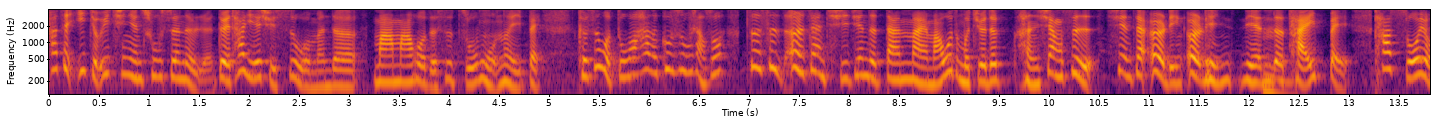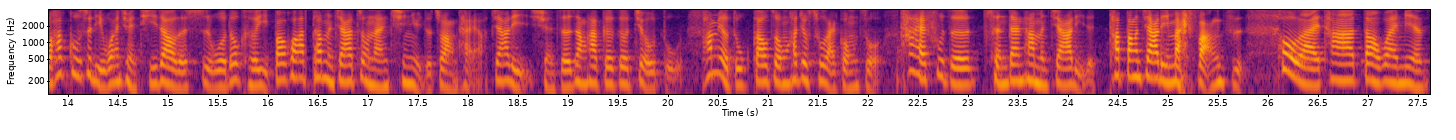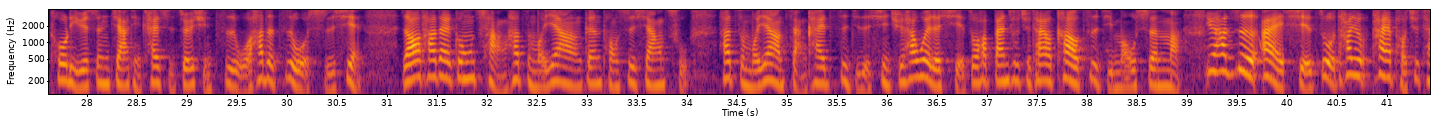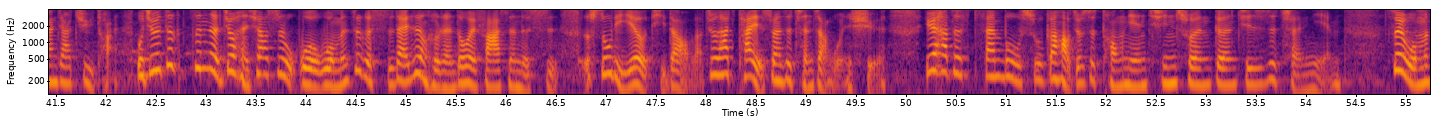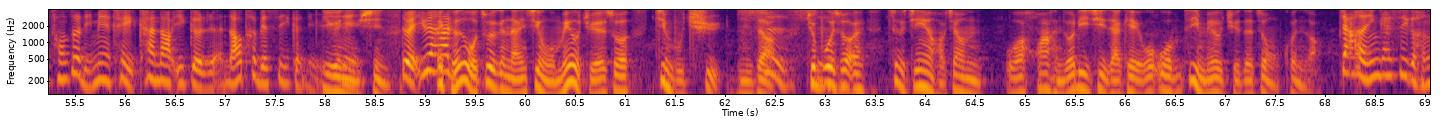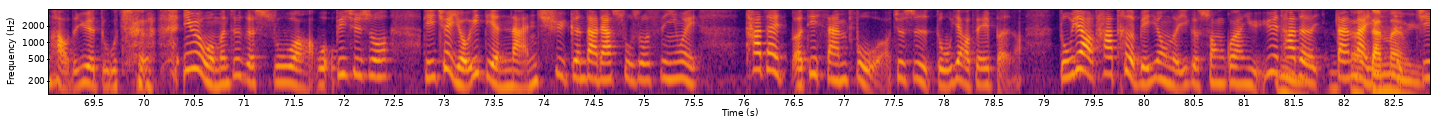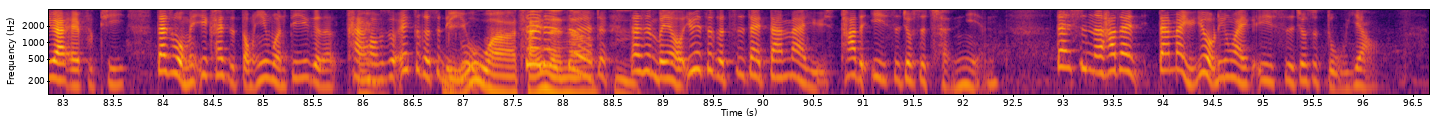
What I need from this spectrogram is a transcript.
他是一九一七年出生的人，对，他也许是我们的妈妈或者是祖母那一辈。可是我读完他的故事，我想说，这是二战期间的丹麦吗？我怎么觉得很像是现在二零二零年的台北？他所有他故事里完全提到的事，我都可以，包括他们家重男轻女的状态啊，家里选择让他哥哥就读，他没有读高中，他就出来工作，他还负责承担他们家里的，他帮家里买房子。后来他到外面脱离原生家庭，开始追寻自我，他的。自我实现，然后他在工厂，他怎么样跟同事相处？他怎么样展开自己的兴趣？他为了写作，他搬出去，他要靠自己谋生嘛。因为他热爱写作，他就他还跑去参加剧团。我觉得这个真的就很像是我我们这个时代任何人都会发生的事。书里也有提到了，就是他他也算是成长文学，因为他这三部书刚好就是童年、青春跟其实是成年。所以，我们从这里面可以看到一个人，然后特别是一个女性，一个女性，对，因为他、欸、可是我作为一个男性，我没有觉得说进不去，你知道，就不会说，哎，这个经验好像我要花很多力气才可以。我我自己没有觉得这种困扰。嘉恒应该是一个很好的阅读者，因为我们这个书啊，我必须说，的确有一点难去跟大家诉说，是因为他在呃第三部哦，就是《毒药》这一本啊。毒药，它特别用了一个双关语，因为它的丹麦语是 G I F T，、嗯呃、但是我们一开始懂英文，第一个人看的话会说，哎、欸，这个是礼物，礼物啊，才能啊，对对对对，嗯、但是没有，因为这个字在丹麦语，它的意思就是成年，但是呢，它在丹麦语又有另外一个意思，就是毒药。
